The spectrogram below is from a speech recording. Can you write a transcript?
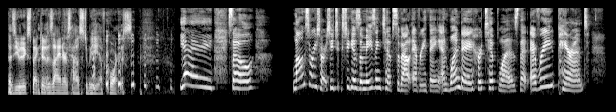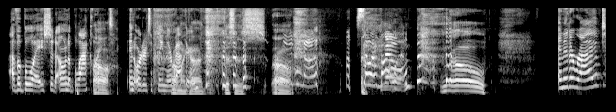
as you would expect a designer's house to be, of course. Yay! So, long story short, she, she gives amazing tips about everything. And one day her tip was that every parent of a boy should own a black light. Oh in order to clean their oh bathroom. Oh my god, this is oh. So I bought no. one. no. And it arrived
